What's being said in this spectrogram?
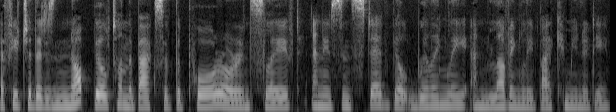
a future that is not built on the backs of the poor or enslaved and is instead built willingly and lovingly by community.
